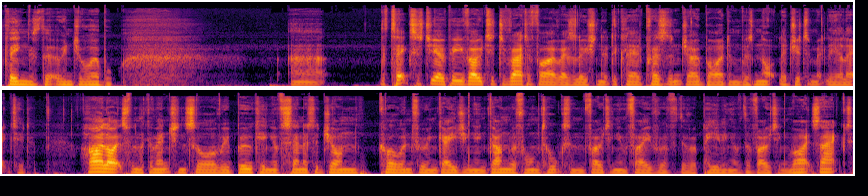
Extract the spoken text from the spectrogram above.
things that are enjoyable. Uh, the Texas GOP voted to ratify a resolution that declared President Joe Biden was not legitimately elected. Highlights from the convention saw a rebuking of Senator John Cornyn for engaging in gun reform talks and voting in favour of the repealing of the Voting Rights Act.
